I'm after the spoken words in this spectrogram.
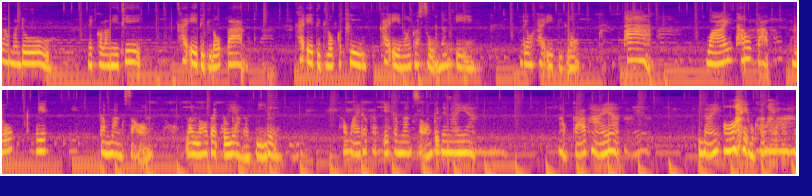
เรามาดู ในกรณีที่ค่า a ติดลบบ้าง ค่า a ติดลบก็คือค่า a น้อยกว่าศูนย์นั่นเอง เรียกว่าค่า a ติดลบ ถ้า y เท่ากับลบ x กำลังสองเราล้อแบบตัวอย่างเมื่อกี้เลย ถ้า y เท่ากับ x กำลังสองเป็นยังไงอะอ้าวกราฟหายอะอยู่ไหนอ๋ออยู่ข้างล่าง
